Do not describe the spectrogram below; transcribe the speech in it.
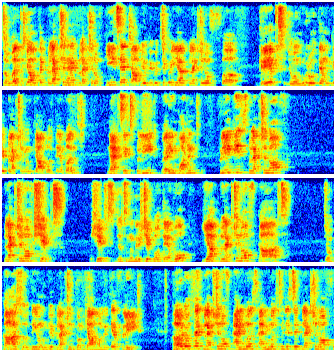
तो बंच क्या होता है? कलेक्शन है कलेक्शन ऑफ़ कीज है, चाबियों के गुच्छे को या कलेक्शन ऑफ़ ग्रेप्स जो अंगूर होते हैं, उनके कलेक्शन को हम क्या बोलते हैं? Bunch next is fleet very important fleet is collection of collection of ships ships जो समुद्री शिप होते हैं, वो या कलेक्शन ऑफ़ कार्स जो कार्स होती हैं उनके कलेक्शन को हम क्या बोल देते हैं? फ्लीट हर्ड होता है कलेक्शन ऑफ़ एनिमल्स एनिमल्स में जैसे कलेक्शन ऑफ़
